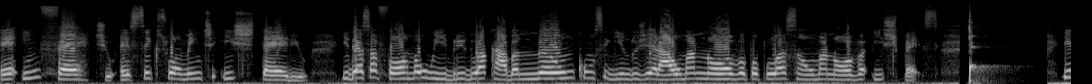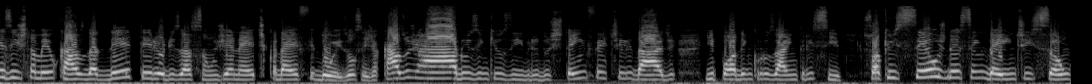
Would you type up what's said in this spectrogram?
é infértil, é sexualmente estéril. E dessa forma, o híbrido acaba não conseguindo gerar uma nova população, uma nova espécie. E existe também o caso da deteriorização genética da F2, ou seja, casos raros em que os híbridos têm fertilidade e podem cruzar entre si. Só que os seus descendentes são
